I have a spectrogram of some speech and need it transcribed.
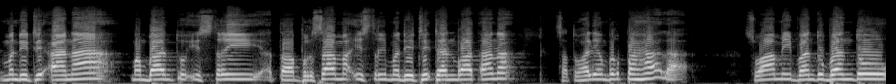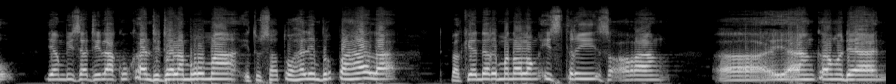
mendidik anak, membantu istri atau bersama istri mendidik dan merawat anak satu hal yang berpahala. Suami bantu-bantu yang bisa dilakukan di dalam rumah itu satu hal yang berpahala. Bagian dari menolong istri seorang uh, yang kemudian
